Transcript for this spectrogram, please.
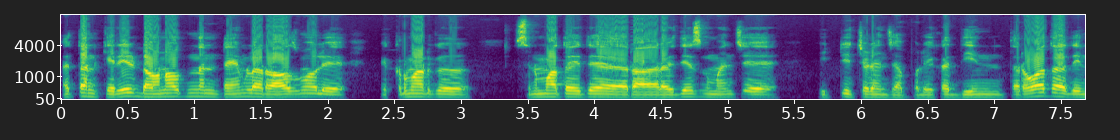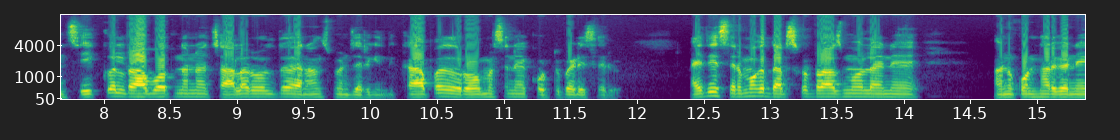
అయితే తన కెరీర్ డౌన్ అవుతుందన్న టైంలో రాజమౌళి విక్రమార్కు సినిమాతో అయితే రవితేజ్కి మంచి హిట్ చెప్పాలి. ఇక దీని తర్వాత దీని సీక్వెల్ రాబోతుందన్న చాలా రోజులతో అనౌన్స్మెంట్ జరిగింది. కాకపోతే రూమర్స్ అనే కొట్టుపడేశారు. అయితే సినిమాకు దర్శకుడు రాజమౌళి అని అనుకుంటున్నారు కానీ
